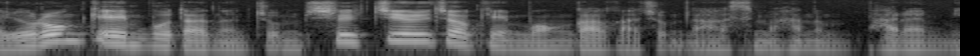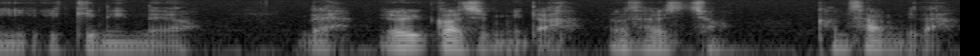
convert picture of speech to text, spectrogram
이런 어, 게임보다는 좀 실질적인 뭔가가 좀 나왔으면 하는 바람이 있긴 있네요. 네 여기까지입니다. 영상 시청 감사합니다.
